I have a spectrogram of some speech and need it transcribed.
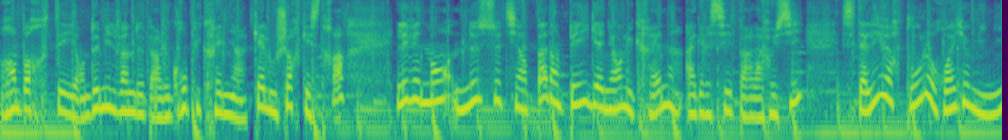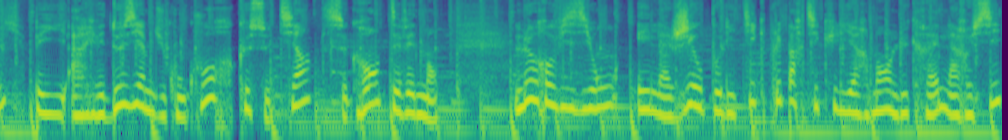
Remporté en 2022 par le groupe ukrainien Kalush Orchestra, l'événement ne se tient pas dans le pays gagnant, l'Ukraine, agressée par la Russie. C'est à Liverpool, au Royaume-Uni, pays arrivé deuxième du concours, que se tient ce grand événement. L'Eurovision et la géopolitique, plus particulièrement l'Ukraine, la Russie,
